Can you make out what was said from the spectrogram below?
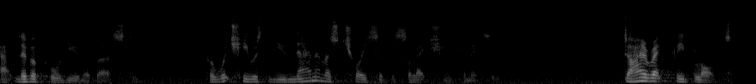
at Liverpool University, for which he was the unanimous choice of the selection committee, directly blocked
